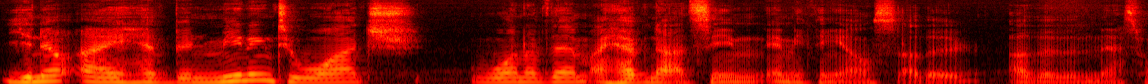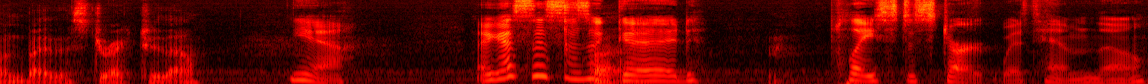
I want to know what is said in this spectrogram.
You know, I have been meaning to watch one of them. I have not seen anything else other other than this one by this director, though. Yeah, I guess this is a uh, good place to start with him, though.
